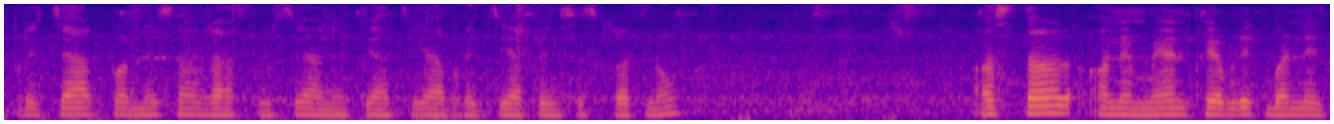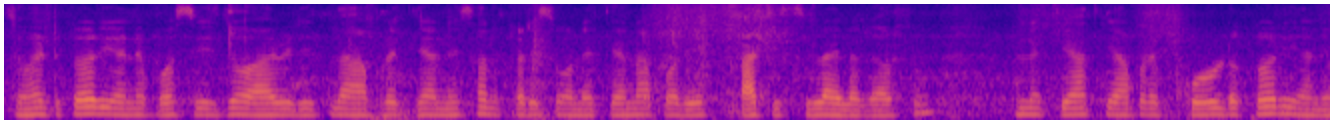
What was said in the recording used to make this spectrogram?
આપણે ચાર પર નિશાન રાખવું છે અને ત્યાંથી આપણે જ્યાં પ્રિન્સેસ કટનું અસ્તર અને મેન ફેબ્રિક બંને જોઈન્ટ કરી અને પછી જો આવી રીતના આપણે ત્યાં નિશાન કરીશું અને તેના પર એક કાચી સિલાઈ લગાવશું અને ત્યાંથી આપણે ફોલ્ડ કરી અને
